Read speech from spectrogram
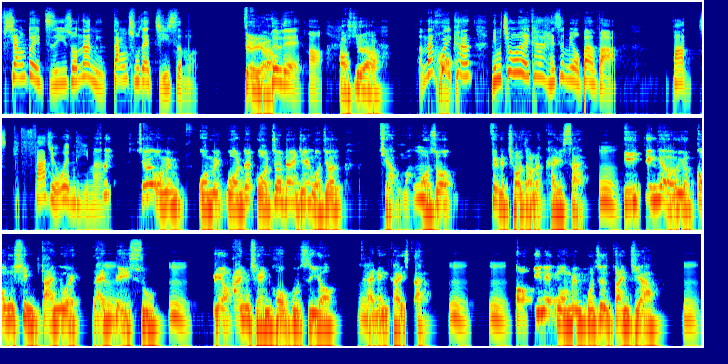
相对质疑说，那你当初在急什么？对呀，对不对？好，好是啊。那会刊，你们就会刊还是没有办法发发掘问题吗？所以，我们我们我那我就那天我就讲嘛，我说这个酋长的开赛，嗯，一定要有一个公信单位来背书，嗯，没有安全后顾之忧才能开赛，嗯嗯。哦，因为我们不是专家，嗯，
